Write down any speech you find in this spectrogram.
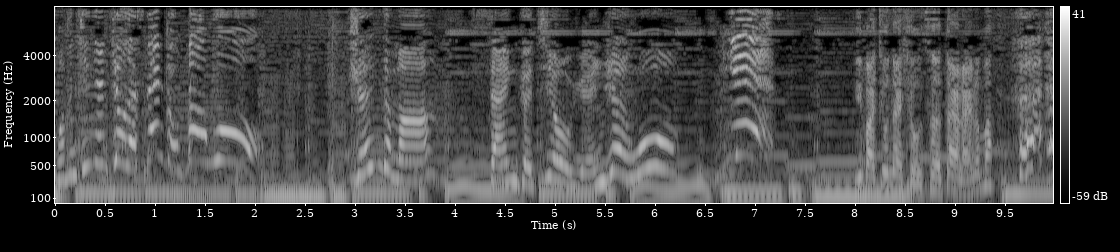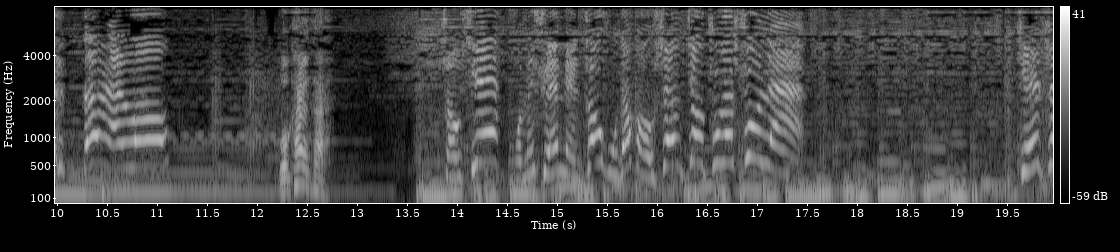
我们今天救了三种动物。真的吗？三个救援任务，耶！你把救难手册带来了吗？当然喽。我看看。首先，我们学美洲虎的吼声救出了树懒。接着，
